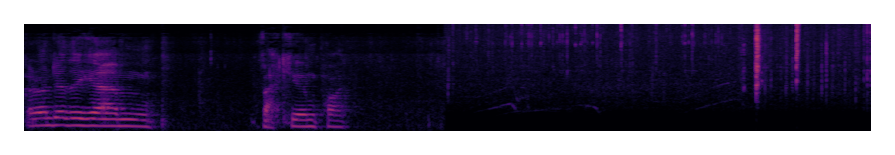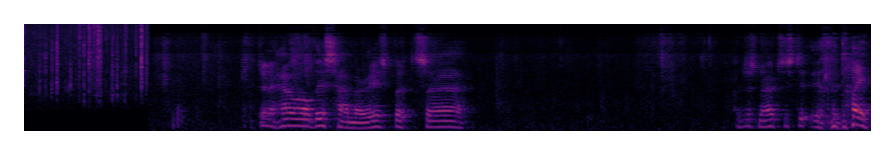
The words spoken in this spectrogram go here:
Got to undo the um, vacuum pipe Don't know how old this hammer is, but uh, I just noticed it the other day.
